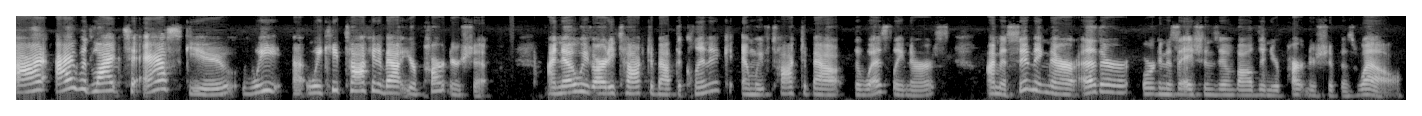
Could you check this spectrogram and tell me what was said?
I, I would like to ask you, we, uh, we keep talking about your partnership. I know we've already talked about the clinic and we've talked about the Wesley nurse. I'm assuming there are other organizations involved in your partnership as well.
